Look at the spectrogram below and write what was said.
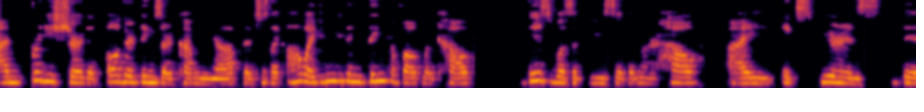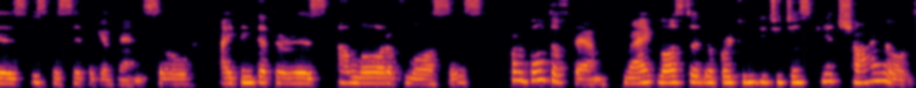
I'm pretty sure that other things are coming up that she's like, oh, I didn't even think about like how this was abusive and or how I experienced this specific event. So I think that there is a lot of losses for both of them, right? Lost the opportunity to just be a child.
